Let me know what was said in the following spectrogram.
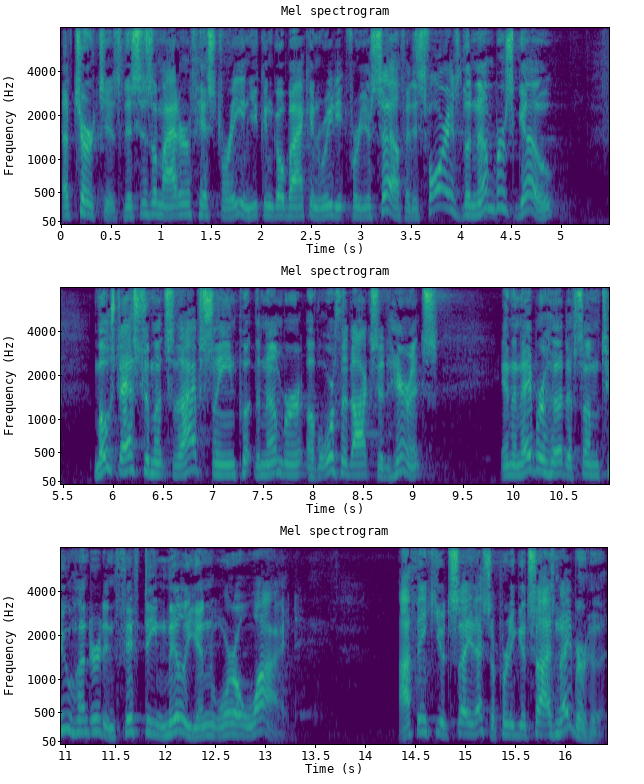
of churches. This is a matter of history, and you can go back and read it for yourself. And as far as the numbers go, most estimates that I've seen put the number of Orthodox adherents in the neighborhood of some 250 million worldwide. I think you'd say that's a pretty good sized neighborhood.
